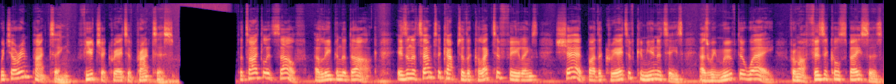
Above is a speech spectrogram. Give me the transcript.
which are impacting future creative practice. The title itself, A Leap in the Dark, is an attempt to capture the collective feelings shared by the creative communities as we moved away from our physical spaces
